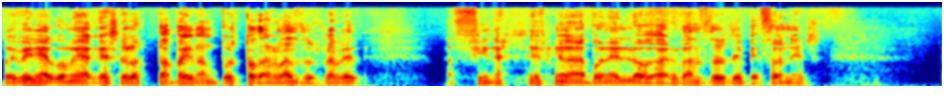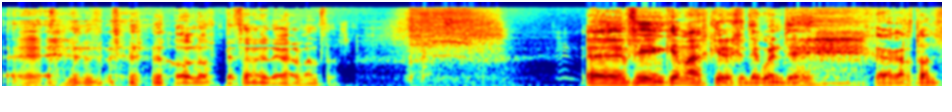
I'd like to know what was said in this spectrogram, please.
Hoy venía a comer a casa los papas y me han puesto garbanzos otra vez. Al final me van a poner los garbanzos de pezones. Eh, o los pezones de garbanzos. En fin, ¿qué más quieres que te cuente, cara cartón?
